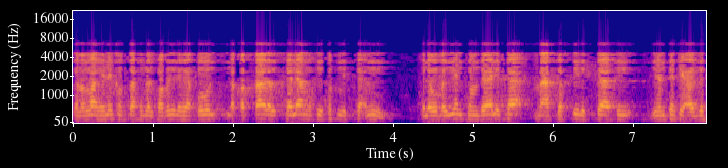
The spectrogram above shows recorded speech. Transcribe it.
صلى الله إليكم صاحب الفضيلة يقول لقد قال الكلام في حكم التأمين فلو بينتم ذلك مع التفصيل الشافي لننتفع به.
